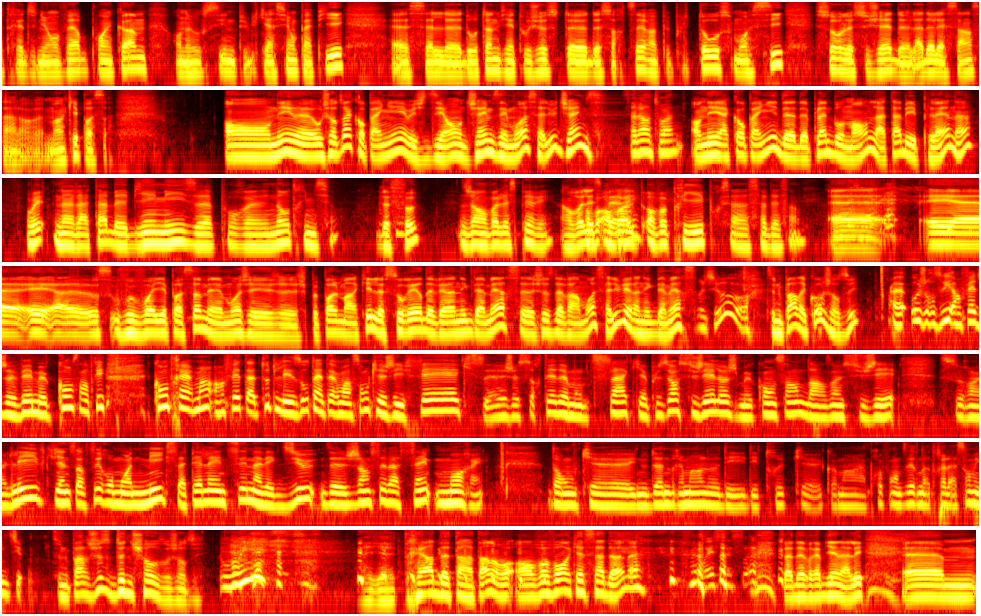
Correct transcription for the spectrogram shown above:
verbe.com. On a aussi une publication papier. Euh, celle d'automne vient tout juste de sortir un peu plus tôt ce mois-ci sur le sujet de l'adolescence. Alors, manquez pas ça. On est euh, aujourd'hui accompagné, je dis on, James et moi. Salut James. Salut Antoine. On est accompagné de, plein de beau monde. La table est pleine, hein? Oui, la, table est bien mise pour euh, une autre émission. De feu? Genre, on va l'espérer. On va l'espérer. On, va, prier pour que ça, ça descende. Euh, et, euh, vous voyez pas ça, mais moi, je ne peux pas le manquer. Le sourire de Véronique Demers, juste devant moi. Salut Véronique Demers. Bonjour. Tu nous parles de quoi aujourd'hui? Euh, aujourd'hui, en fait, je vais me concentrer, contrairement en fait à toutes les autres interventions que j'ai faites, qui, je sortais de mon petit sac, il y a plusieurs sujets, là, je me concentre dans un sujet sur un livre qui vient de sortir au mois de mai qui s'appelle L'intime avec Dieu de Jean-Sébastien Morin. Donc, euh, il nous donne vraiment là, des, des trucs, euh, comment approfondir notre relation avec Dieu. Tu nous parles juste d'une chose aujourd'hui. Oui. Il a très hâte de t'entendre. On va, voir ce que ça donne. Hein? oui, c'est ça. ça devrait bien aller. Euh,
